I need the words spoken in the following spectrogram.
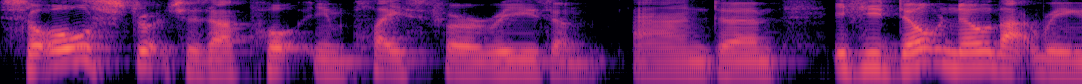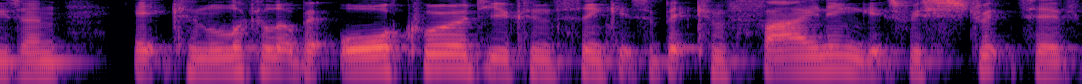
So all structures are put in place for a reason. And um, if you don't know that reason, it can look a little bit awkward. You can think it's a bit confining, it's restrictive.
